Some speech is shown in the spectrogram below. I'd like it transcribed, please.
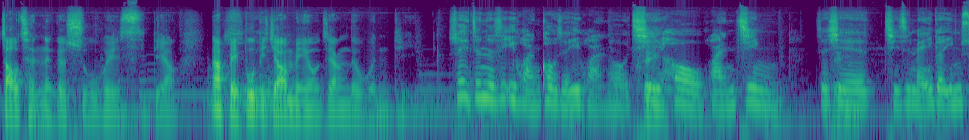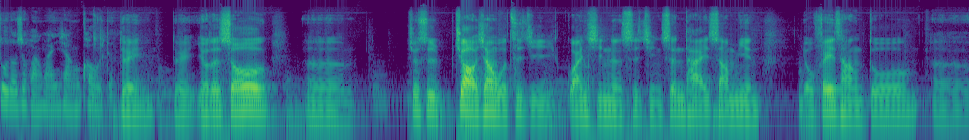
造成那个树会死掉。那北部比较没有这样的问题。所以真的是一环扣着一环哦，气候、环境这些，其实每一个因素都是环环相扣的。对对，有的时候，呃，就是就好像我自己关心的事情，生态上面有非常多呃，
